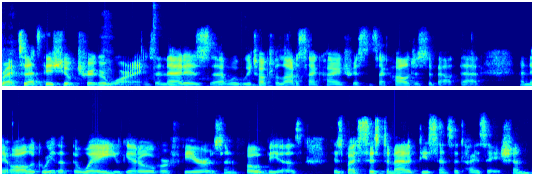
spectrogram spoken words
Right. So that's the issue of trigger warnings. And that is, uh, we talked to a lot of psychiatrists and psychologists about that. And they all agree that the way you get over fears and phobias is by systematic desensitization.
